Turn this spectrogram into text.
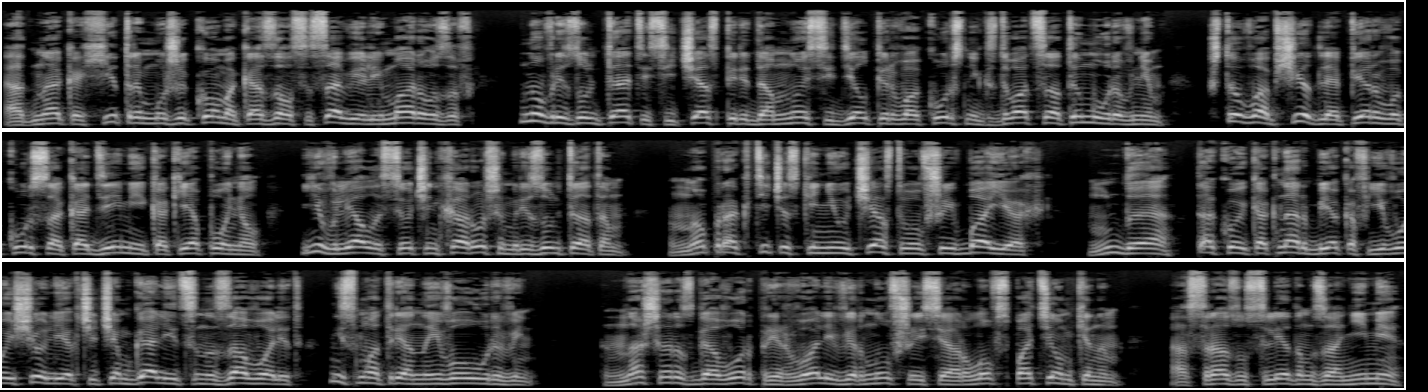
Однако хитрым мужиком оказался Савелий Морозов. Но в результате сейчас передо мной сидел первокурсник с двадцатым уровнем, что вообще для первого курса академии, как я понял, являлось очень хорошим результатом, но практически не участвовавший в боях. Да, такой как Нарбеков его еще легче, чем Голицына завалит, несмотря на его уровень. Наш разговор прервали вернувшиеся Орлов с Потемкиным, а сразу следом за ними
